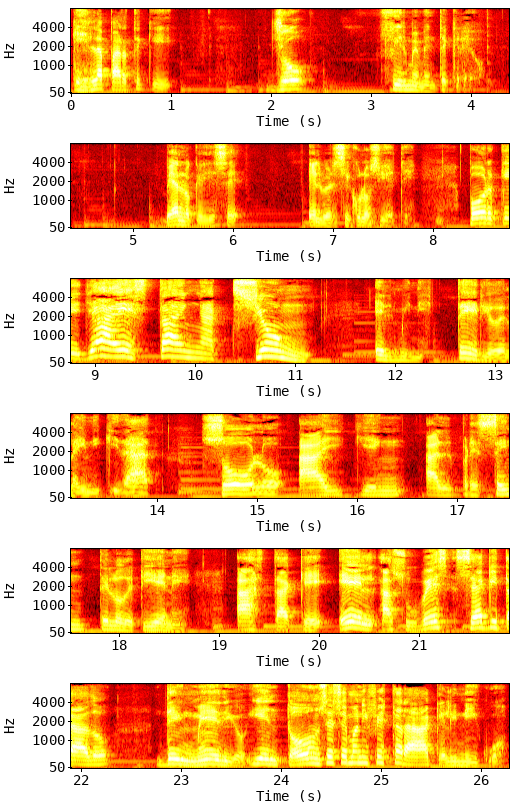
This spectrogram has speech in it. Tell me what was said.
que es la parte que yo firmemente creo. Vean lo que dice el versículo 7 porque ya está en acción el ministerio de la iniquidad. Solo hay quien al presente lo detiene hasta que él a su vez se ha quitado de en medio y entonces se manifestará aquel inicuo.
